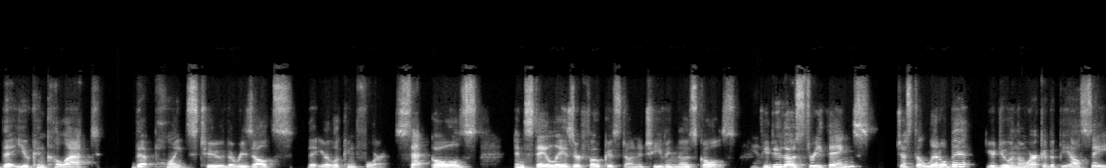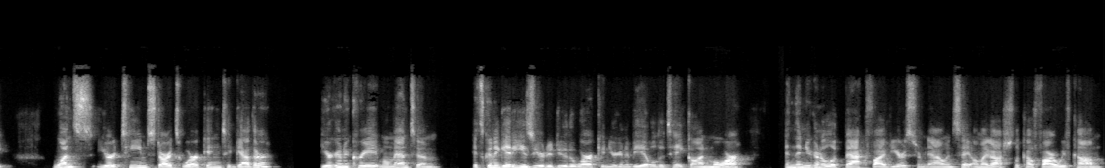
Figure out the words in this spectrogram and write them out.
that you can collect that points to the results that you're looking for. Set goals and stay laser focused on achieving those goals. Yeah. If you do those three things just a little bit, you're doing the work of the PLC. Once your team starts working together, you're going to create momentum. It's going to get easier to do the work and you're going to be able to take on more. And then you're going to look back five years from now and say, oh my gosh, look how far we've come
